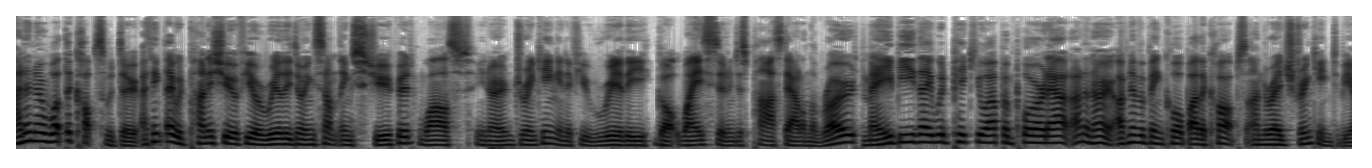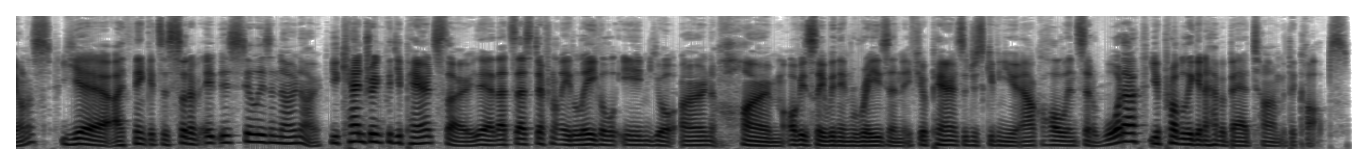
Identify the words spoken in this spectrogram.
I don't know what the cops would do. I think they would punish you if you were really doing something stupid whilst, you know, drinking and if you really got wasted and just passed out on the road. Maybe they would pick you up and pour it out. I don't know. I've never been caught by the cops underage drinking, to be honest. Yeah, I think it's a sort of it, it still is a no-no. You can drink with your parents though. Yeah, that's that's definitely legal in your own home, obviously within reason. If your parents are just giving you alcohol instead of water, you're probably going to have a bad time with the cops.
